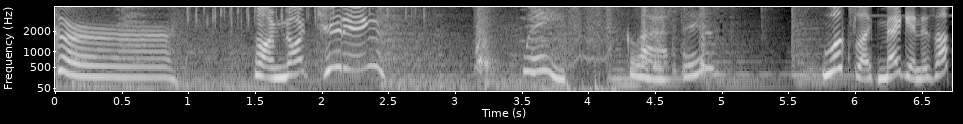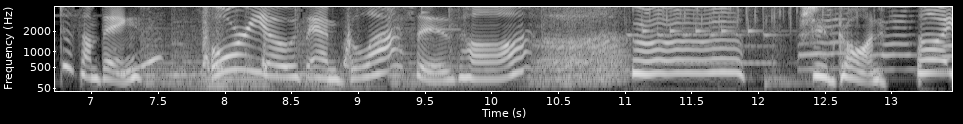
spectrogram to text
I'm not kidding! Wait, glasses? Looks like Megan is up to something. Oreos and glasses, huh? Uh, she's gone. I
